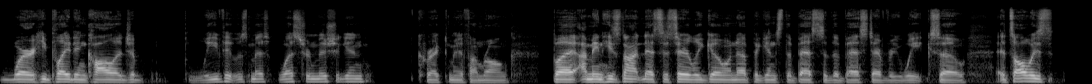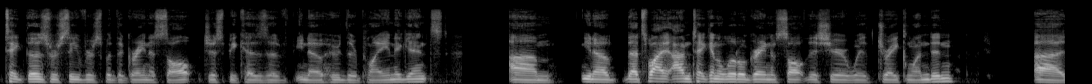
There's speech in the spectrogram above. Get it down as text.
where he played in college. I believe it was Western Michigan. Correct me if I'm wrong. But I mean, he's not necessarily going up against the best of the best every week. So it's always take those receivers with a grain of salt just because of, you know, who they're playing against. Um, you know, that's why I'm taking a little grain of salt this year with Drake London. Uh,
